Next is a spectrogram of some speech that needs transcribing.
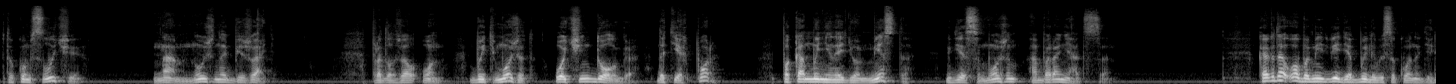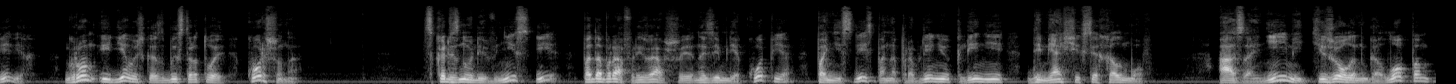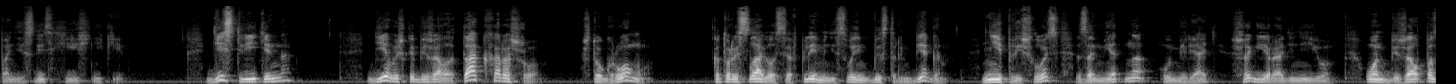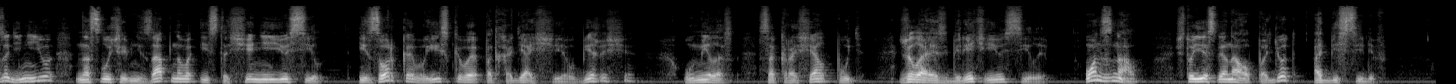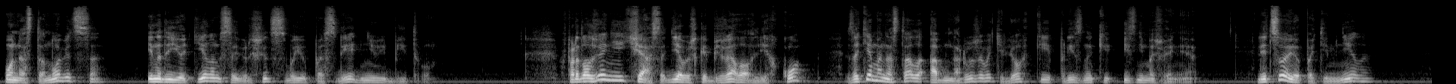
«В таком случае нам нужно бежать», – продолжал он. «Быть может, очень долго, до тех пор, пока мы не найдем место, где сможем обороняться». Когда оба медведя были высоко на деревьях, Гром и девушка с быстротой коршуна скользнули вниз и, подобрав лежавшие на земле копья, понеслись по направлению к линии дымящихся холмов. а за ними тяжелым галопом понеслись хищники. Действительно, девушка бежала так хорошо, что Грому, который славился в племени своим быстрым бегом, не пришлось заметно умерять шаги ради нее. Он бежал позади нее на случай внезапного истощения ее сил и, зорко выискивая подходящее убежище, умело сокращал путь, желая сберечь ее силы. Он знал, что если она упадет, обессилев, он остановится и над ее телом совершит свою последнюю битву. В продолжении часа девушка бежала легко, затем она стала обнаруживать легкие признаки изнеможения. Лицо ее потемнело,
